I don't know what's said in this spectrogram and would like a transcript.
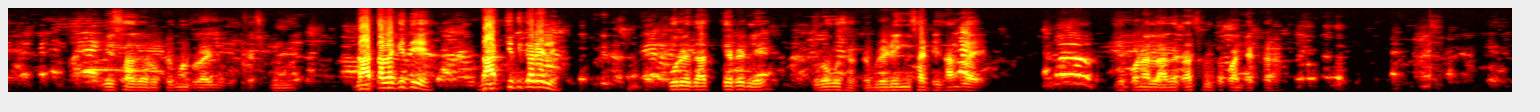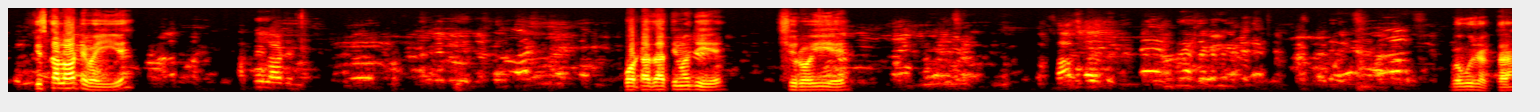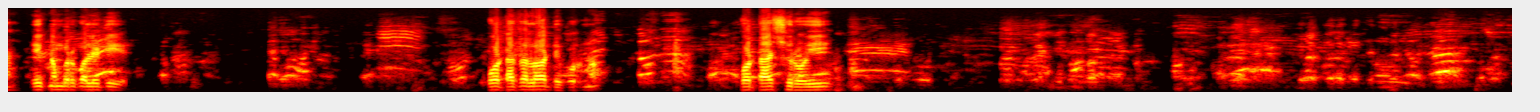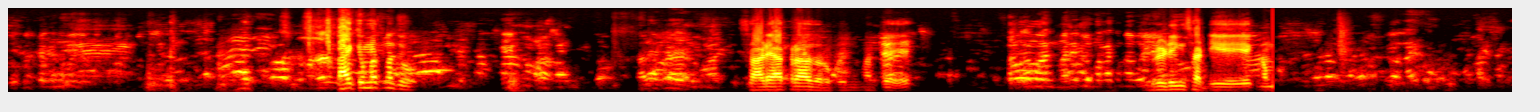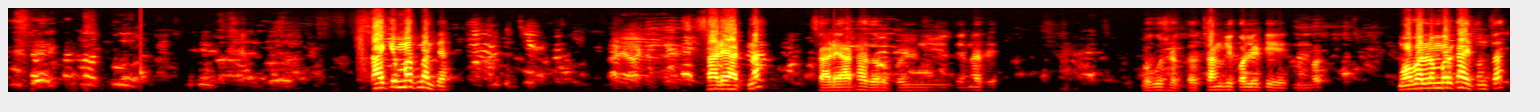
वीस हजार रुपये म्हणून राहिले बोकड्याची किंमत. दाताला किती आहे? दात किती करेल? पुरे दात करेल. बघू शकता. ब्रिडिंगसाठी चांगला आहे. जे कोणाला लागत असेल तर कॉन्टॅक्ट करा. किसका लॉट आहे भाई ये? पोटा जातीमध्ये आहे. शिरोई आहे बघू शकता, एक नंबर क्वालिटी आहे पोटाचा लॉट आहे पूर्ण. पोटा, शिरोई. काय किंमत ना तो साडे अकरा हजार रुपये म्हणते. ब्रिडिंगसाठी एक नंबर. काय किंमत म्हणत्या? साडेआठ ना? साडेआठ हजार रुपये देणार आहे. बघू शकता. चांगली क्वालिटी आहे एक नंबर. मोबाईल नंबर काय आहे तुमचा?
